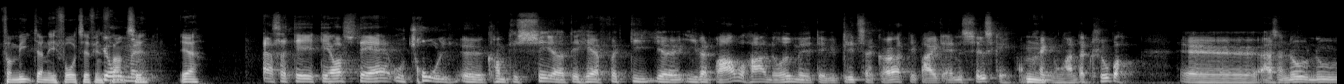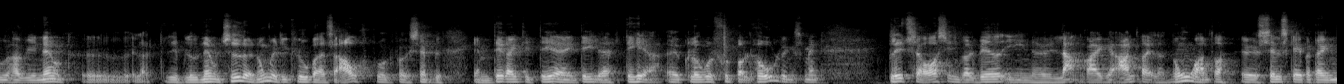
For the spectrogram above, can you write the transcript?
for medierne i forhold til at finde jo, frem men... til. Ja. Altså, det, det, er også det er utroligt øh, kompliceret, det her, fordi øh, Ivan Bravo har noget med David Blitz at gøre. Det er bare et andet selskab omkring mm. nogle andre klubber. Øh, altså, nu, nu har vi nævnt, øh, eller det er blevet nævnt tidligere, nogle af de klubber, altså Augsburg for eksempel, jamen det er rigtigt, det er en del af det her øh, Global Football Holdings, men Blitz er også involveret i en øh, lang række andre, eller nogle andre øh, selskaber, der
